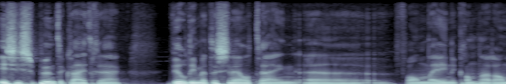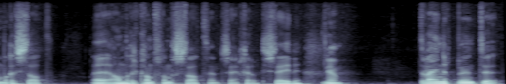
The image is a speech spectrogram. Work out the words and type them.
is hij zijn punten kwijtgeraakt. Wil hij met de sneltrein eh, van de ene kant naar de andere stad, eh, andere kant van de stad, en het zijn grote steden, Ja. te weinig punten,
